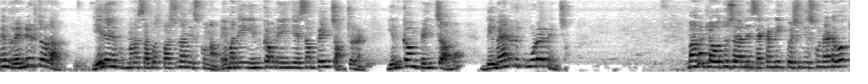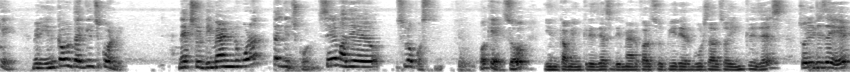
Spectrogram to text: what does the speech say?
కానీ రెండింటితో రాదు. ఏదైనా మనం సపోజ్ ఫస్ట్ దాన్ని తీసుకున్నాం. ఏమని ఇన్కమ్ ఏం చేసాం? పెంచాం. చూడండి. ఇన్కమ్ పెంచాము. డిమాండ్ కూడా పెంచాం. మాకు అట్లా వద్దు సార్ నేను సెకండ్ ఈక్వేషన్ తీసుకుంటా అంటే ఓకే. మీరు ఇన్కమ్ తగ్గించుకోండి. నెక్స్ట్ డిమాండ్ కూడా తగ్గించుకోండి. సేమ్ అదే స్లోప్ వస్తుంది. Okay so income increases demand for superior goods also increases so it is a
